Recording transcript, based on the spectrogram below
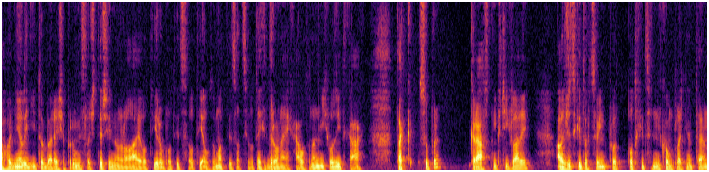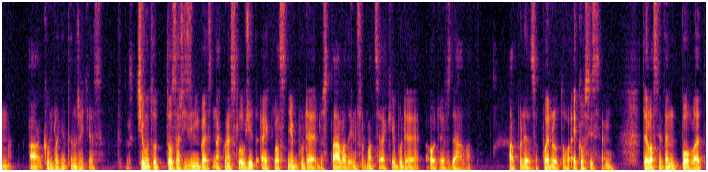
hodně lidí to bere, že průmysl 4.0 je o té robotice, o té automatizaci, o těch dronech a autonomních vozítkách, tak super, krásný příklady ale vždycky to chce mít podchycený kompletně ten, a kompletně ten řetěz. K čemu to, to zařízení bude nakonec sloužit a jak vlastně bude dostávat informace, jak je bude odevzdávat a bude zapojen do toho ekosystému. To je vlastně ten pohled,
